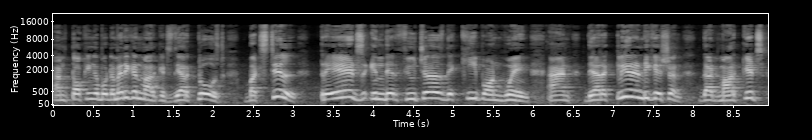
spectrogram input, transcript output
I'm talking about American markets, they are closed. But still, trades in their futures, they keep on going. And they are a clear indication that markets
